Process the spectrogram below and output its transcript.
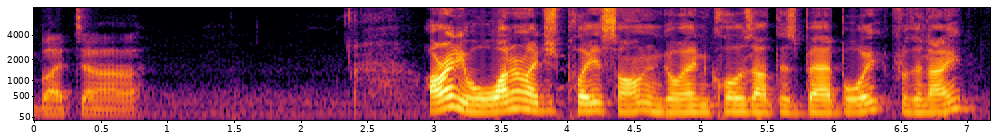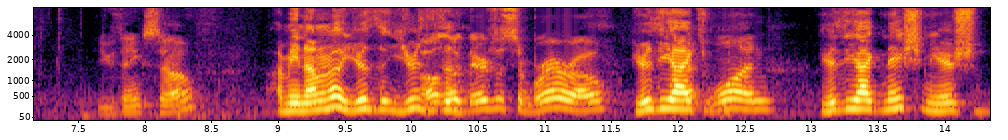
but uh, Alrighty, well, why don't I just play a song and go ahead and close out this bad boy for the night? You think so? I mean, I don't know. You're the you're Oh, the look, there's a sombrero. you're the Ike That's one. you're the Ike Nation here. Should,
